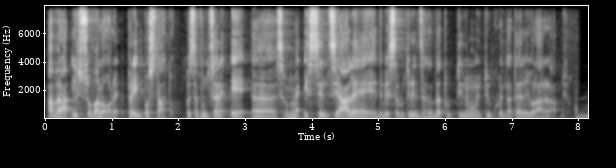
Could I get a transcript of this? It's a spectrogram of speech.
avrà il suo valore preimpostato. Questa funzione è eh, secondo me essenziale e deve essere utilizzata da tutti nel momento in cui andate a regolare l'audio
